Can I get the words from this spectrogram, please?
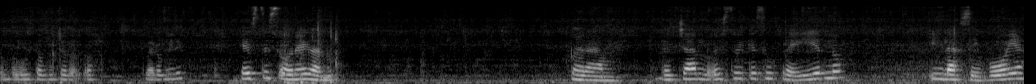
No me gusta mucho el olor. Pero miren, este es orégano. Para echarlo, esto hay que sofreírlo. Y la cebolla.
